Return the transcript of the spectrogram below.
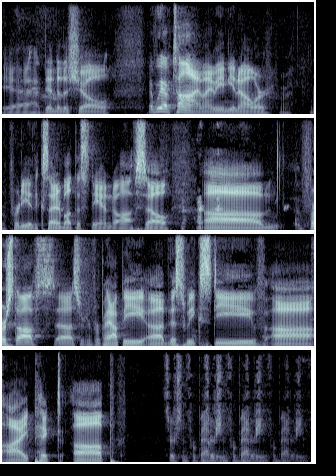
yeah, at the end of the show. If we have time, I mean, you know, we're we're pretty excited about the standoff. So, um, first off, uh, searching for Pappy uh, this week, Steve. Uh, I picked up Searching for Pappy. Searching for Pappy. For Pappy. For Pappy.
